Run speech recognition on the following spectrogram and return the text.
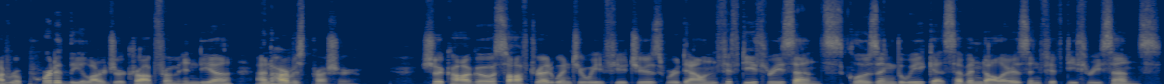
a reportedly larger crop from India, and harvest pressure. Chicago soft red winter wheat futures were down 53 cents, closing the week at $7.53.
